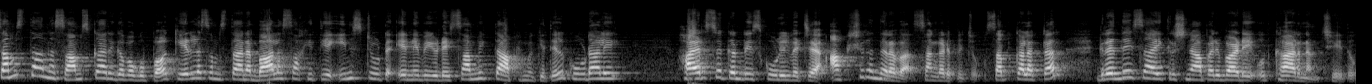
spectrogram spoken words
സംസ്ഥാന സാംസ്കാരിക വകുപ്പ് കേരള സംസ്ഥാന ബാലസാഹിത്യ ഇൻസ്റ്റിറ്റ്യൂട്ട് എന്നിവയുടെ സംയുക്താഭിമുഖ്യത്തിൽ കൂടാളി ഹയർ സെക്കൻഡറി സ്കൂളിൽ വെച്ച് അക്ഷരനിറവ് സംഘടിപ്പിച്ചു. സബ് കളക്ടർ ഗ്രന്ഥേസായി കൃഷ്ണ പരിപാടി ഉദ്ഘാടനം ചെയ്തു.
